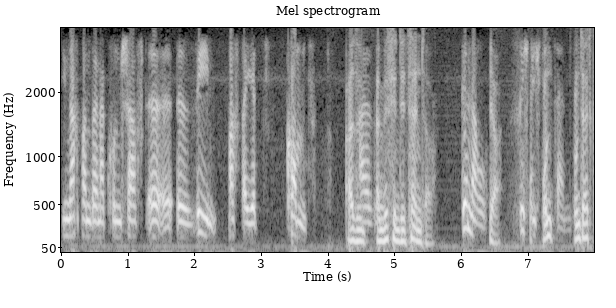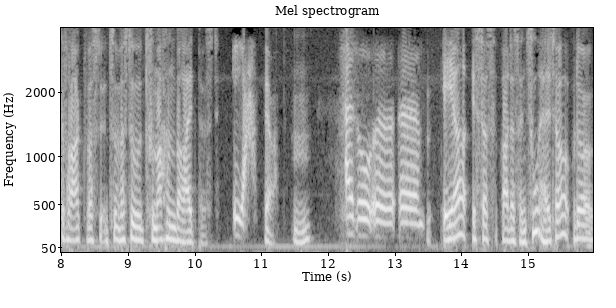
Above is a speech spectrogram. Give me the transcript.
die Nachbarn seiner Kundschaft äh, äh, sehen, was da jetzt kommt. Also, Also- ein bisschen dezenter. Genau. Ja. Richtig Und, dezent. und er hat gefragt, was, du- zu, was du zu machen bereit bist. Ja. Ja. Mhm. Also äh, äh, Er, ist das, war das ein Zuhälter oder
